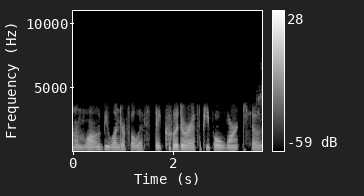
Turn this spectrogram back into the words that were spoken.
Um, well, it would be wonderful if they could, or if people weren't so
